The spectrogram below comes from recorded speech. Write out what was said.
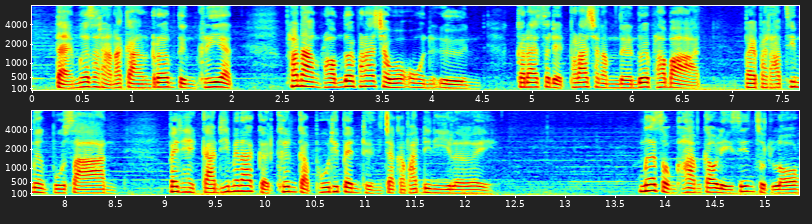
ๆ แต่เมื่อสถานการณ์เริ่มตึงเครียด พระนางพร้อมด้วยพระราชวงศ์องค์อื่นๆ ก็ได้เสด็จพระราชดำเนินด้วยพระบาท ไปประทับที่เมืองปูซาน เป็นเหตุการณ์ที่ไม่น่าเกิดขึ้นกับผู้ที่เป็นถึงจักรพรรดินีเลย เมื่อสงครามเกาหลีสิ้นสุดลง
